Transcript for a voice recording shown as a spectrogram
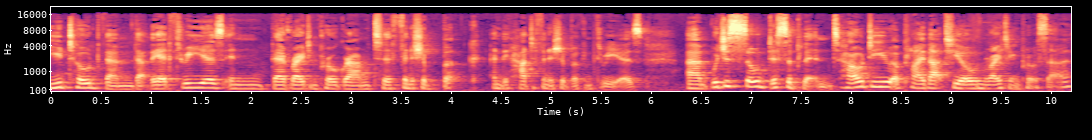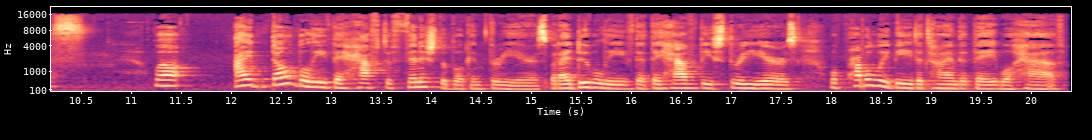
you told them that they had three years in their writing program to finish a book, and they had to finish a book in three years, um, which is so disciplined. How do you apply that to your own writing process? Well, I don't believe they have to finish the book in three years, but I do believe that they have these three years will probably be the time that they will have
